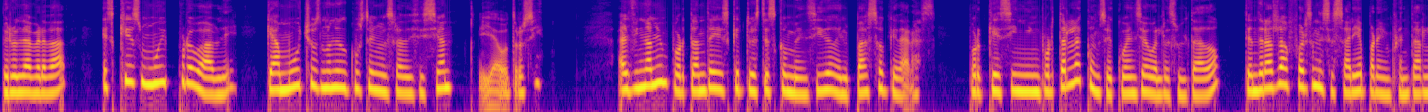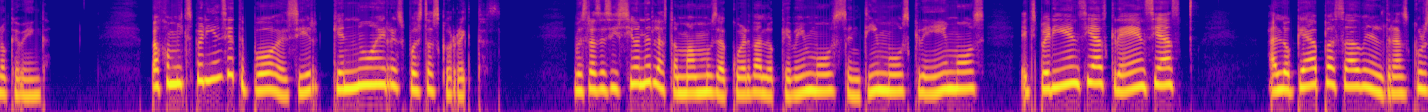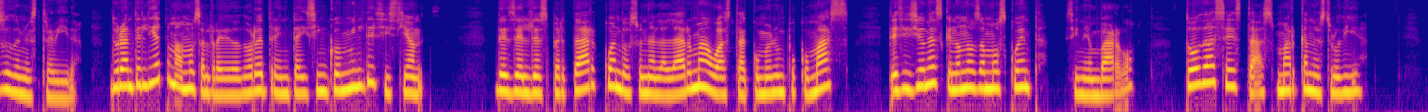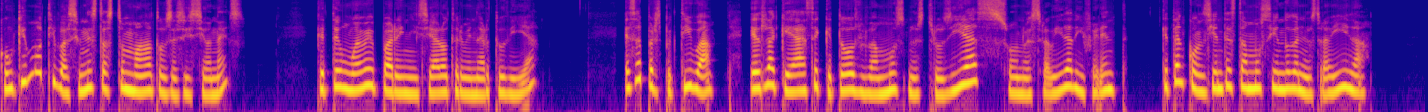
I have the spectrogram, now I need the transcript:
pero la verdad es que es muy probable que a muchos no les guste nuestra decisión y a otros sí. Al final lo importante es que tú estés convencido del paso que darás, porque sin importar la consecuencia o el resultado, tendrás la fuerza necesaria para enfrentar lo que venga. Bajo mi experiencia te puedo decir que no hay respuestas correctas. Nuestras decisiones las tomamos de acuerdo a lo que vemos, sentimos, creemos, experiencias, creencias, a lo que ha pasado en el transcurso de nuestra vida. Durante el día tomamos alrededor de 35.000 decisiones, desde el despertar cuando suena la alarma o hasta comer un poco más, decisiones que no nos damos cuenta. Sin embargo, todas estas marcan nuestro día. ¿Con qué motivación estás tomando tus decisiones? ¿Qué te mueve para iniciar o terminar tu día? Esa perspectiva es la que hace que todos vivamos nuestros días o nuestra vida diferente. ¿Qué tan consciente estamos siendo de nuestra vida?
